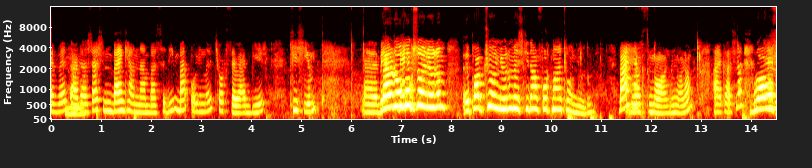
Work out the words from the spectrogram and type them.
Evet Hmm. arkadaşlar şimdi ben kendimden bahsedeyim. Ben oyunları çok seven bir kişiyim. Ee, benim- ben Roblox oynuyorum. e, PUBG oynuyorum. Eskiden Fortnite oynuyordum. ben bıraktım. hepsini oynuyorum arkadaşlar. Brawl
